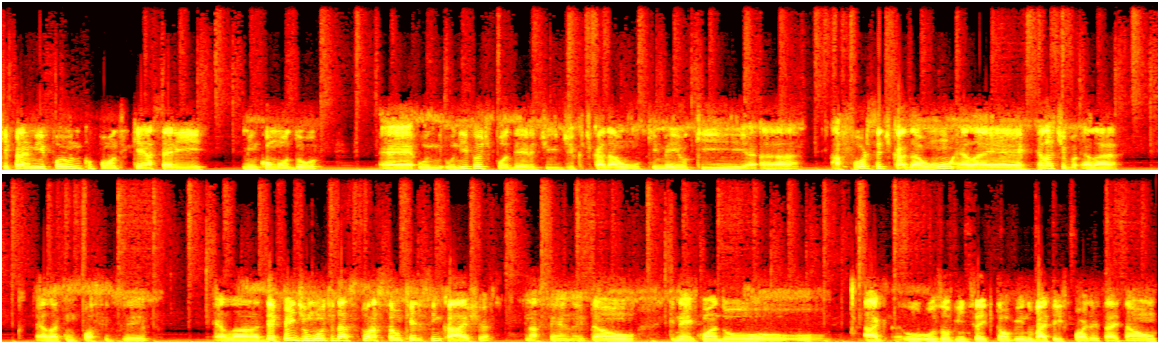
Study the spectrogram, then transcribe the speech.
que para mim foi o único ponto que a série me incomodou é, o, o, nível de poder de, de, de, cada um, que meio que a, a força de cada um, ela é relativa, ela, ela, como posso dizer, ela depende muito da situação que ele se encaixa na cena. Então, que nem quando o, o, a, os ouvintes aí que estão ouvindo vai ter spoiler, tá? Então,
